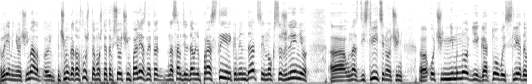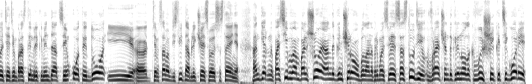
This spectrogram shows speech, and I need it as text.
времени очень мало. Почему готов слушать? Потому что это все очень полезно. Это, на самом деле, довольно простые рекомендации, но, к сожалению, а, у нас действительно очень, а, очень немногие готовы следовать этим простым рекомендациям от и до, и тем самым действительно облегчать свое состояние. Анна Георгиевна, спасибо вам большое. Анна Гончарова была на прямой связи со студией. Врач-эндокринолог высшей категории,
